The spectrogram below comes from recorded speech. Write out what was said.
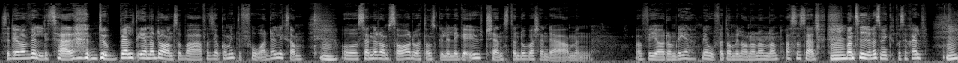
Så det var väldigt så här dubbelt ena dagen så bara fast jag kommer inte få det liksom. Mm. Och sen när de sa då att de skulle lägga ut tjänsten då bara kände jag ja, men varför gör de det? Jo för att de vill ha någon annan. Alltså så här, Mm. man tvivlar så mycket på sig själv. Mm.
